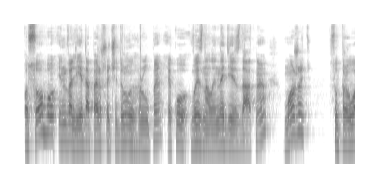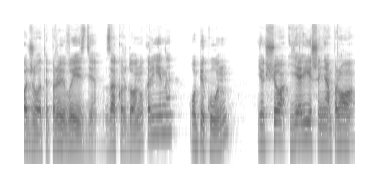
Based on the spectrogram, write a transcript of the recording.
особу інваліда першої чи другої групи, яку визнали недієздатною, можуть супроводжувати при виїзді за кордон України опікун, якщо є рішення про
